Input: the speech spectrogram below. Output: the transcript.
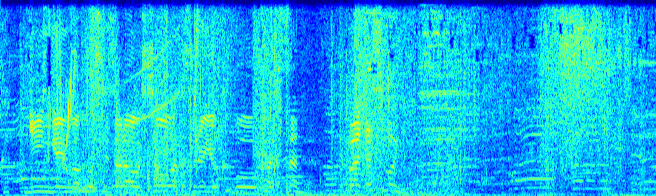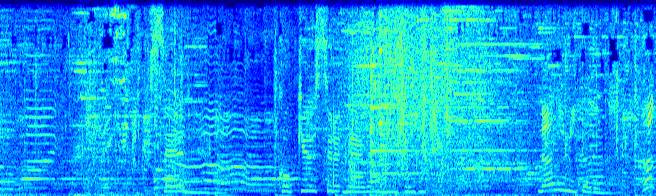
人間は星空を掌握する欲望を隠さない私もよ生命は呼吸する目は巡る何見てるのはっ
